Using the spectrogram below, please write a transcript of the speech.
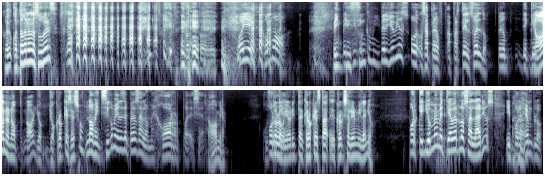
¿Cu- ¿Cuánto ganan los Ubers? Oye, ¿cómo? 25 millones. Pero yo vi el, o, o sea, pero aparte del sueldo, pero de qué? No, no, no, no, yo, yo creo que es eso. No, 25 millones de pesos a lo mejor puede ser. No, mira. Justo ¿Por lo vi ahorita, creo que está, creo que salió en Milenio. Porque yo me metí a ver los salarios y, por Ajá. ejemplo,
